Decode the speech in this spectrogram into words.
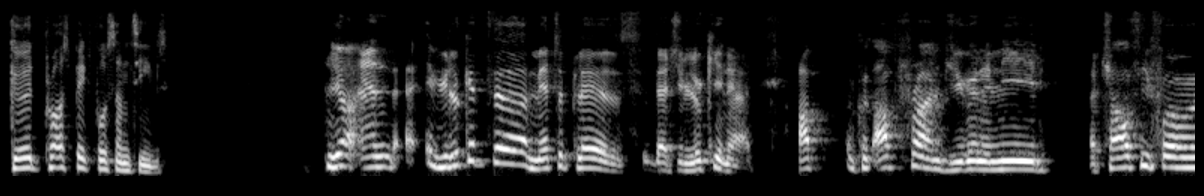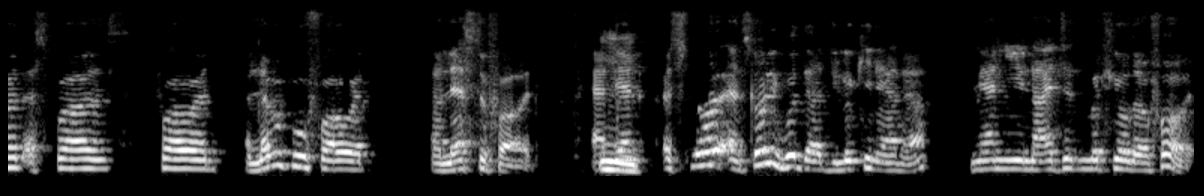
good prospect for some teams. Yeah, and if you look at the meta players that you're looking at, up because up front you're going to need a Chelsea forward, a Spurs forward, a Liverpool forward, a Leicester forward, and mm. then a slow, and slowly with that you're looking at a Man United midfielder forward.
